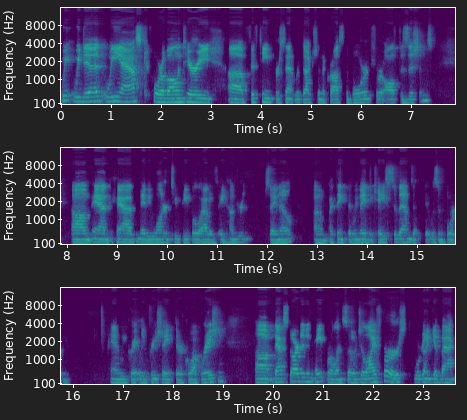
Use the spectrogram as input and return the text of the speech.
We, we did. We asked for a voluntary uh, 15% reduction across the board for all physicians um, and had maybe one or two people out of 800 say no. Um, I think that we made the case to them that it was important and we greatly appreciate their cooperation. Um, that started in April, and so July 1st, we're going to give back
